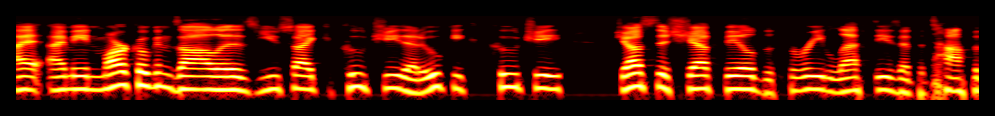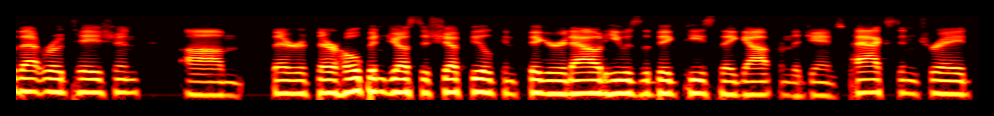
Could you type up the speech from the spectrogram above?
I, I mean Marco Gonzalez, Yusei Kikuchi, that Uki Kikuchi, Justus Sheffield, the three lefties at the top of that rotation. Um, they're they're hoping Justus Sheffield can figure it out. He was the big piece they got from the James Paxton trade.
